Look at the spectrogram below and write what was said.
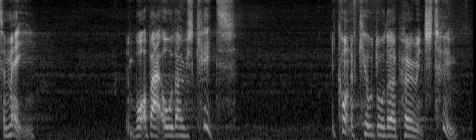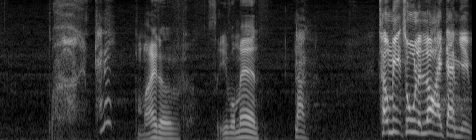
to me, then what about all those kids? He can't have killed all their parents too. Can he? Might have. It's an evil man. No. Tell me it's all a lie, damn you.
